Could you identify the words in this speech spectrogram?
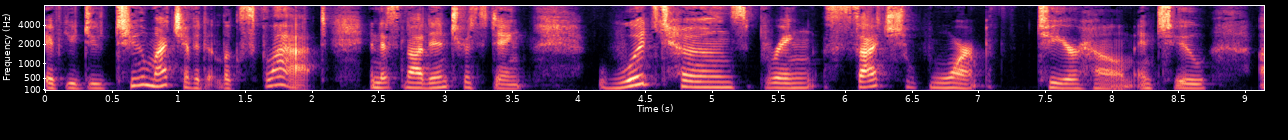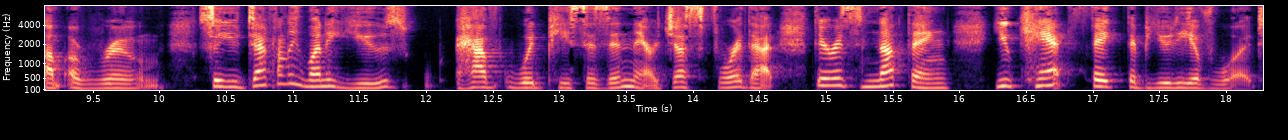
if you do too much of it, it looks flat and it's not interesting. Wood tones bring such warmth to your home and to um, a room. So you definitely want to use, have wood pieces in there just for that. There is nothing, you can't fake the beauty of wood.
